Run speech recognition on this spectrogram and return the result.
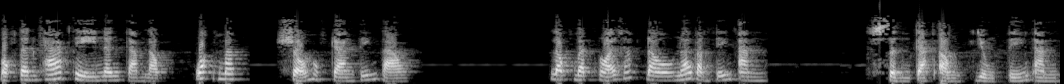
Một tên khác thì nâng cầm Lộc, quắt mắt, sổ một tràng tiếng tạo. Lộc mệt mỏi lắc đầu nói bằng tiếng Anh. Xin các ông dùng tiếng Anh,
